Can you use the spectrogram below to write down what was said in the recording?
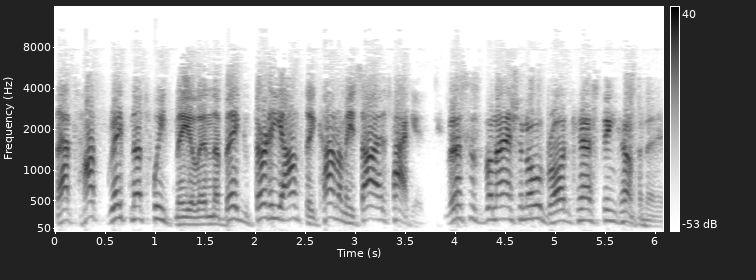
That's hot grape nuts wheat meal in the big 30-ounce economy size package. This is the National Broadcasting Company.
